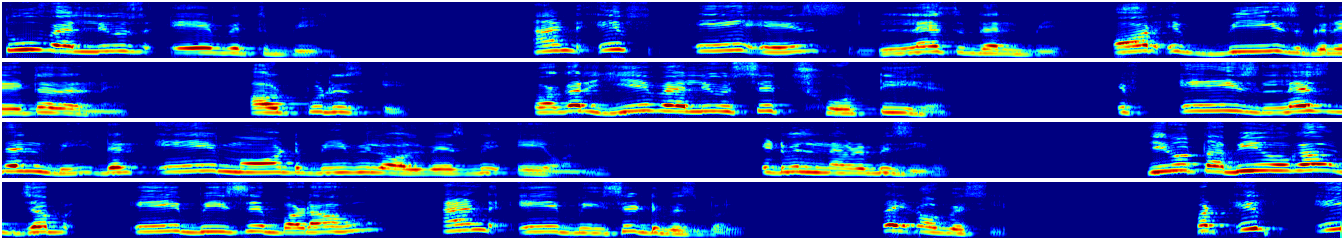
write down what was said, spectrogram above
two values a with b and if a is less than b or if b is greater than a output is a तो अगर ये वैल्यू इससे छोटी है if A is less than B, then A mod B will always be A only. It will never be zero. Zero तभी होगा जब A B से बड़ा हो and A B से divisible. Right, obviously. But if A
